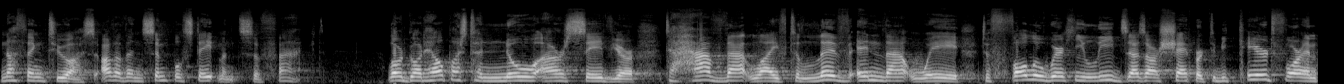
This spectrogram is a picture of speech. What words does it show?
nothing to us other than simple statements of fact. Lord God, help us to know our Savior, to have that life, to live in that way, to follow where He leads as our shepherd, to be cared for Him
